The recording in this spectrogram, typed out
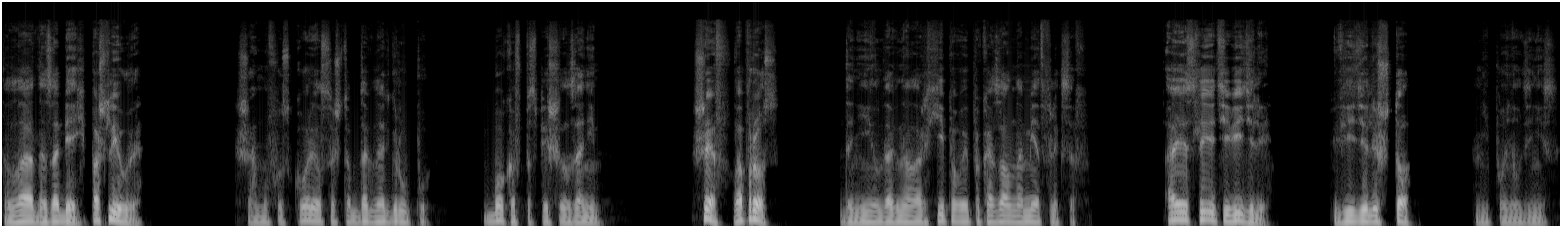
Ладно, забей, пошли уже. Шамов ускорился, чтобы догнать группу. Боков поспешил за ним. «Шеф, вопрос». Даниил догнал Архипова и показал на Метфликсов. «А если эти видели?» «Видели что?» — не понял Денис.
